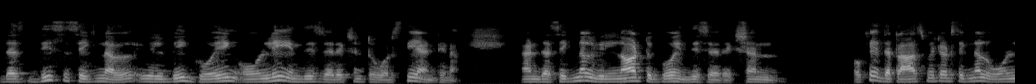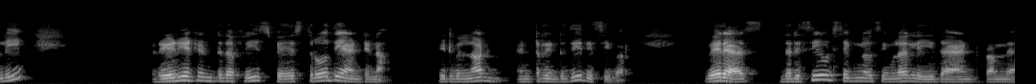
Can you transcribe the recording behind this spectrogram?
this, this signal will be going only in this direction towards the antenna and the signal will not go in this direction. Okay, the transmitted signal only radiated into the free space through the antenna. It will not enter into the receiver. Whereas the received signal similarly the from the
